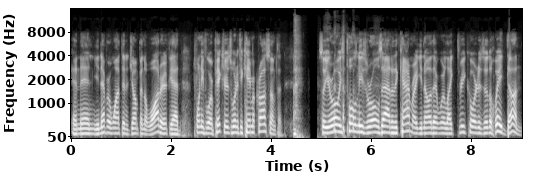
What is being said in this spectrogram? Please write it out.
and then you never wanted to jump in the water if you had 24 pictures. What if you came across something? so you're always pulling these rolls out of the camera, you know, that were like three quarters of the way done.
